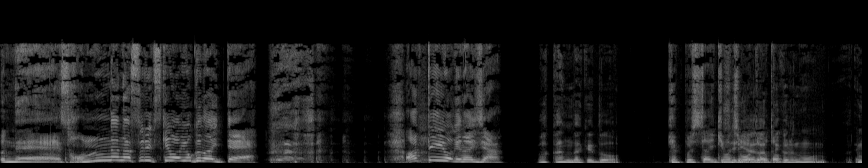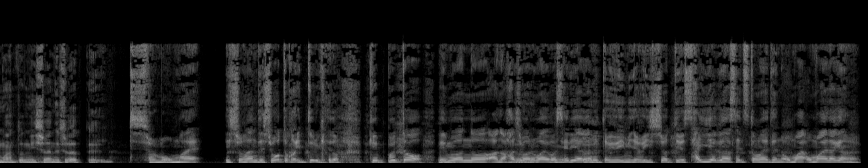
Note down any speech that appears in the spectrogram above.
う。ねえ、そんななすりつけは良くないって。あっていいわけないじゃん。わかんだけど、ゲップしたい気持競ちり上がってもってくるのも、M1 と一緒なんでしょ？だって。それもうお前、一緒なんでしょ？とか言ってるけど、ゲップと M1 のあの始まる前は競り上がるという意味では一緒っていう最悪な説唱えてんの。お前、お前だけなのよ。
